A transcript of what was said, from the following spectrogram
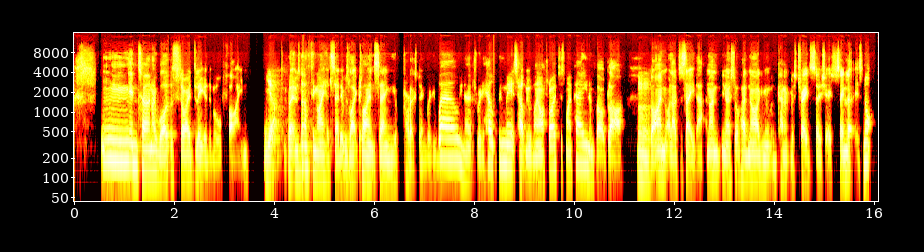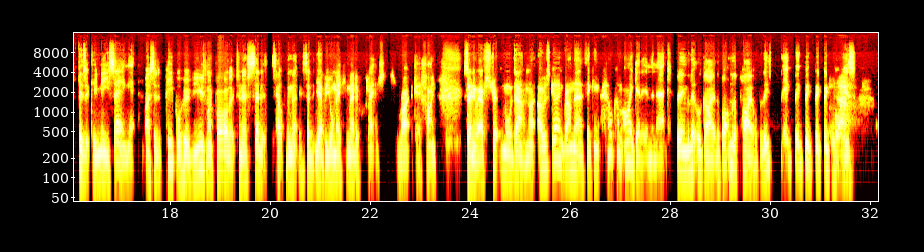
mm, in turn I was. So I deleted them all fine. Yeah. But it was nothing I had said. It was like clients saying, Your product's doing really well. You know, it's really helping me. It's helped me with my arthritis, my pain, and blah, blah. Mm. But I'm not allowed to say that. And I'm, you know, sort of had an argument with the Cannabis Trade Association saying, look, it's not physically me saying it. I said, people who have used my product and have said it's helped them, They said, yeah, but you're making medical claims. Right, okay, fine. So anyway, I've stripped them all down. I, I was going around there thinking, how come I get it in the neck, being the little guy at the bottom of the pile, but these big, big, big, big, big boys yeah.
